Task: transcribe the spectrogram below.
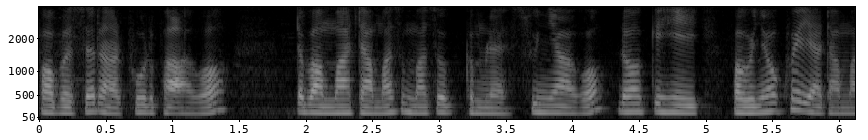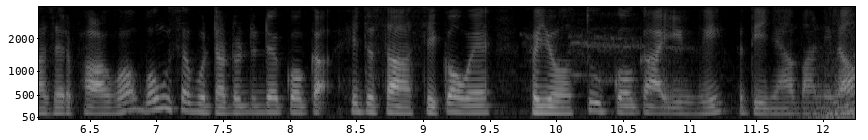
ဘာဘဆရာဖို့တပါအောတပါမာတာမဆုမဆုကမလဲဆုညာကိုဒေါ်ကေဟီဘဂညောခွဲရတာမဆရဖာကိုဘုံဆပ်ဖို့တာတိုတကောကဟိတစာစေကောဝဲဘယောသူကောကအေရေပတိညာပါနေလော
